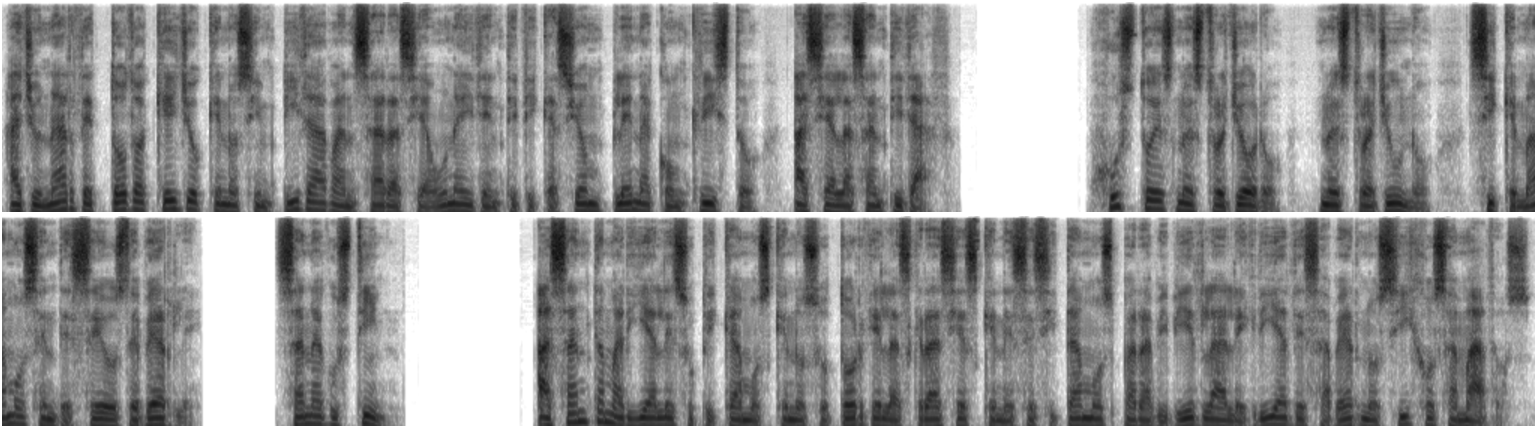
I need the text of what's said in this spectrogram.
ayunar de todo aquello que nos impida avanzar hacia una identificación plena con Cristo, hacia la santidad. Justo es nuestro lloro, nuestro ayuno, si quemamos en deseos de verle. San Agustín. A Santa María le suplicamos que nos otorgue las gracias que necesitamos para vivir la alegría de sabernos hijos amados.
